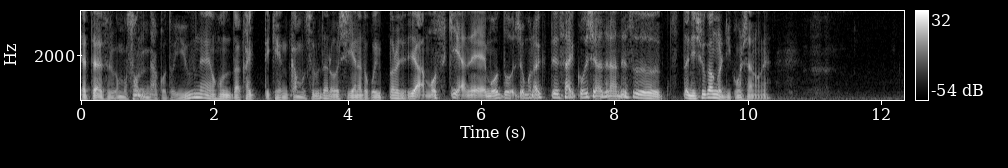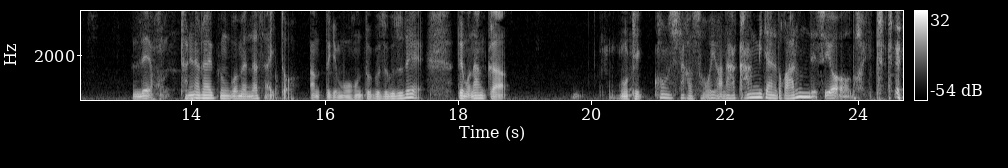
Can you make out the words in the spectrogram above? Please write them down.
やったりするから、もうそんなこと言うねん。本当は帰って喧嘩もするだろうし、嫌なとこいっぱいあるし、いや、もう好きやね。もうどうしようもなくて最高幸せなんです。つった2週間後に離婚したのね。で、本当に中居くんごめんなさいと。あの時もう本当グズグズで、でもなんか、もう結婚したかそう言わなあかんみたいなとこあるんですよ、とか言ってて。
